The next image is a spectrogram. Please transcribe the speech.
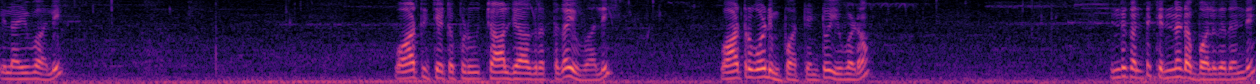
ఇలా ఇవ్వాలి. వాటర్ ఇచ్చేటప్పుడు చాలా జాగ్రత్తగా ఇవ్వాలి. వాటర్ కూడా ఇంపార్టెంట్ ఇవ్వడం. ఎందుకంటే చిన్న డబ్బాలు కదండి.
